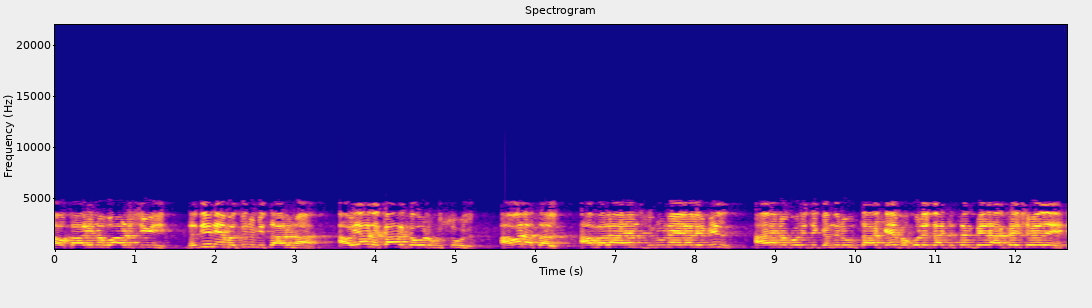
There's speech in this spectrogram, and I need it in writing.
او قاری نه غواړي شي د دې نعمتونو مثالونه او یا د کار کول اصول اول اصل افلا ينظرون الى الابل آیا نو ګوري چې ګندنو تا کیف خلقا چې څنګه پیدا کړی شوی دی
